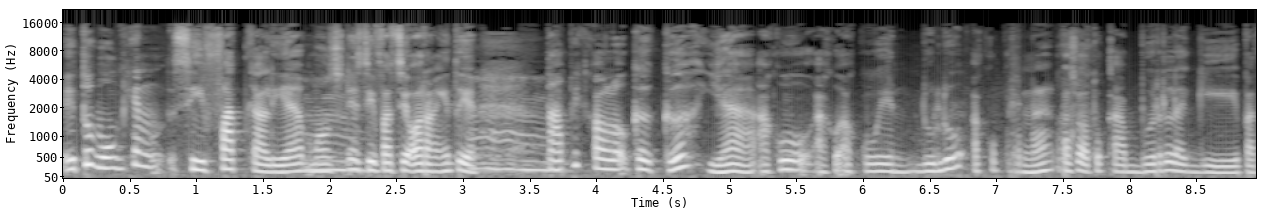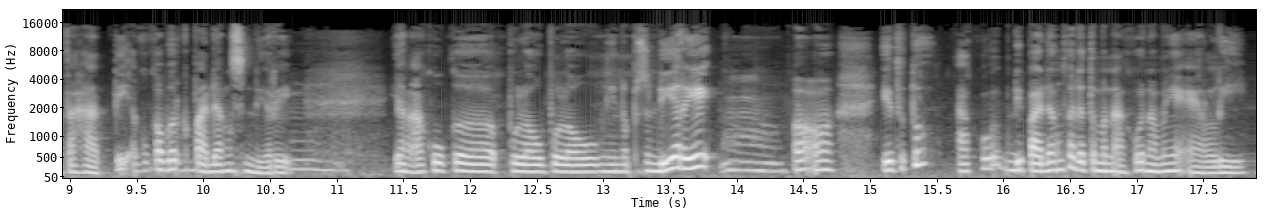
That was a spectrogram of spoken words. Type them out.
itu mungkin sifat kali ya, maksudnya sifat si orang itu ya. Tapi kalau kekeh, ya aku aku akuin. Dulu aku pernah pas waktu kabur lagi patah hati, aku kabur ke Padang sendiri. Yang aku ke pulau-pulau nginep sendiri. Oh, oh. itu tuh aku di Padang tuh ada teman aku namanya Eli.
